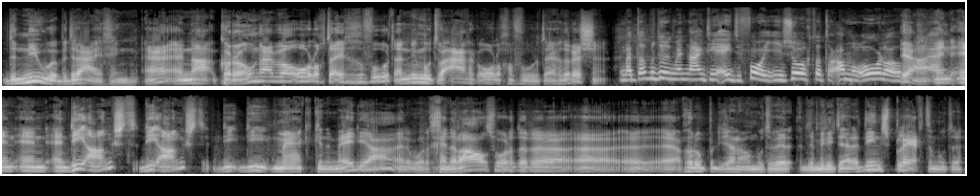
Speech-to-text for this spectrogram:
de nieuwe bedreiging. Hè? En na corona hebben we al oorlog tegen gevoerd en nu moeten we eigenlijk oorlog gaan voeren tegen de Russen. Maar dat bedoel ik met 1984. Je zorgt dat er allemaal oorlogen Ja, zijn. en, en, en, en die angst, die angst, die, die merk ik in de media. Er worden generaals worden er eh, eh, eh, geroepen. Die zeggen, nou, we moeten weer de militaire dienstplicht. We moeten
